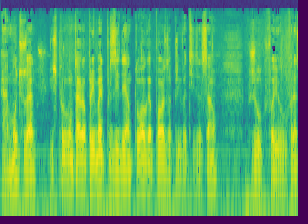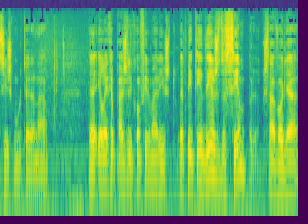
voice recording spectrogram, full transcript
há muitos anos. E se perguntar ao primeiro presidente logo após a privatização, que julgo que foi o Francisco Morteira Nabo, eh, ele é capaz de lhe confirmar isto. A PT desde sempre que estava a olhar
